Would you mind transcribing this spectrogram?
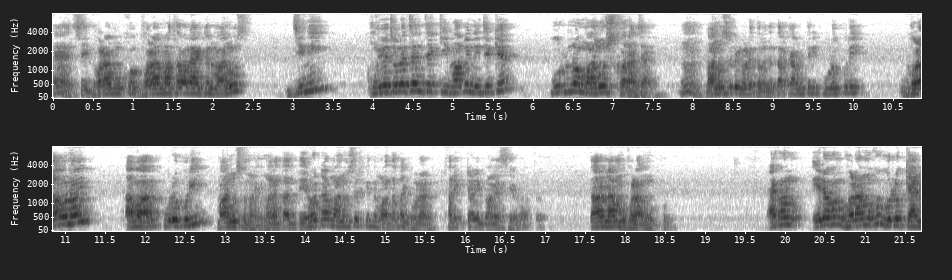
হ্যাঁ সেই ঘোড়ামুখ ঘোড়া মাথাওয়ালা একজন মানুষ, যিনি খুঁজে চলেছেন যে কীভাবে নিজেকে পূর্ণ মানুষ করা যায়। হুম, মানুষ রূপে গড়ে তোলা যায়। তার কারণ তিনি পুরোপুরি ঘোড়াও নয়, আবার পুরোপুরি মানুষও নয়। মানে তার দেহটা মানুষের, কিন্তু মাথাটা ঘোড়ার, খানিকটা ওই গণেশের মতো। তার নাম ঘোড়ামুখ এখন এরকম ঘোড়ামুখ হলো কেন?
